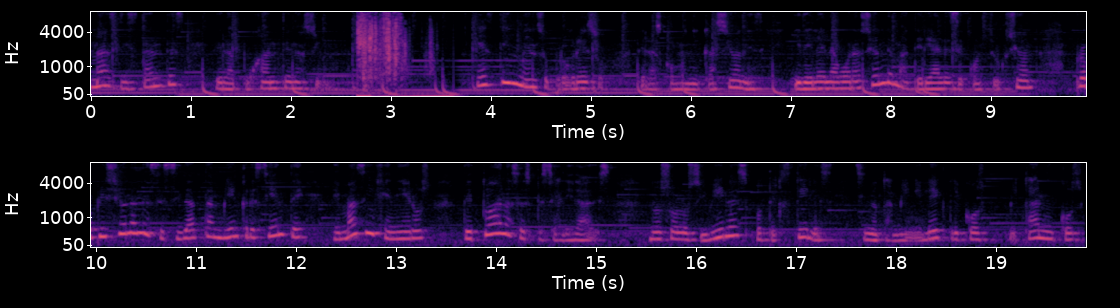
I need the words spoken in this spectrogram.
más distantes de la pujante nación. Este inmenso progreso de las comunicaciones y de la elaboración de materiales de construcción propició la necesidad también creciente de más ingenieros de todas las especialidades, no solo civiles o textiles, sino también eléctricos, mecánicos,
